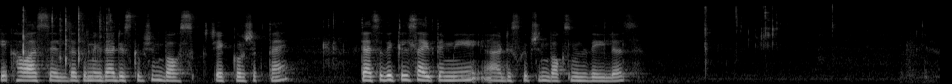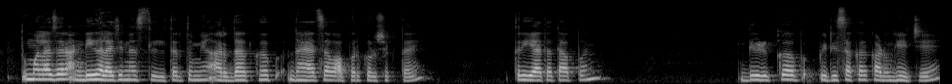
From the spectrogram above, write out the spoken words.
केक हवा असेल तर तुम्ही एकदा डिस्क्रिप्शन बॉक्स चेक करू शकताय. त्याचं देखील साहित्य मी डिस्क्रिप्शन बॉक्समध्ये देईलच. तुम्हाला जर अंडी घालायची नसतील तर तुम्ही अर्धा कप दह्याचा वापर करू शकताय. तर यात आता आपण दीड कप पिठी साखर काढून घ्यायची आहे.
